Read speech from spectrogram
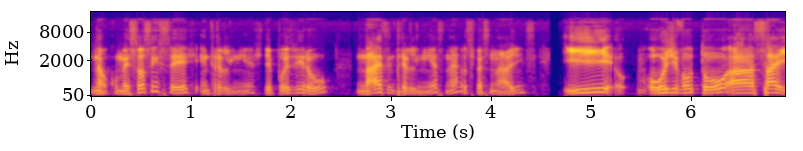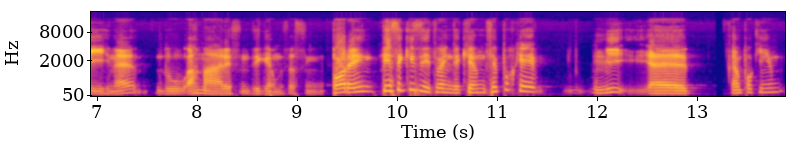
Não, começou sem ser entre linhas, depois virou nas entrelinhas, né? Os personagens. E hoje voltou a sair, né? Do armário, assim, digamos assim. Porém, tem esse quesito ainda que eu não sei porque me. É, é um pouquinho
